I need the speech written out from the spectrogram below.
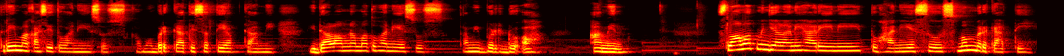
Terima kasih Tuhan Yesus. Kamu berkati setiap kami. Di dalam nama Tuhan Yesus kami berdoa. Amin. Selamat menjalani hari ini. Tuhan Yesus memberkati.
